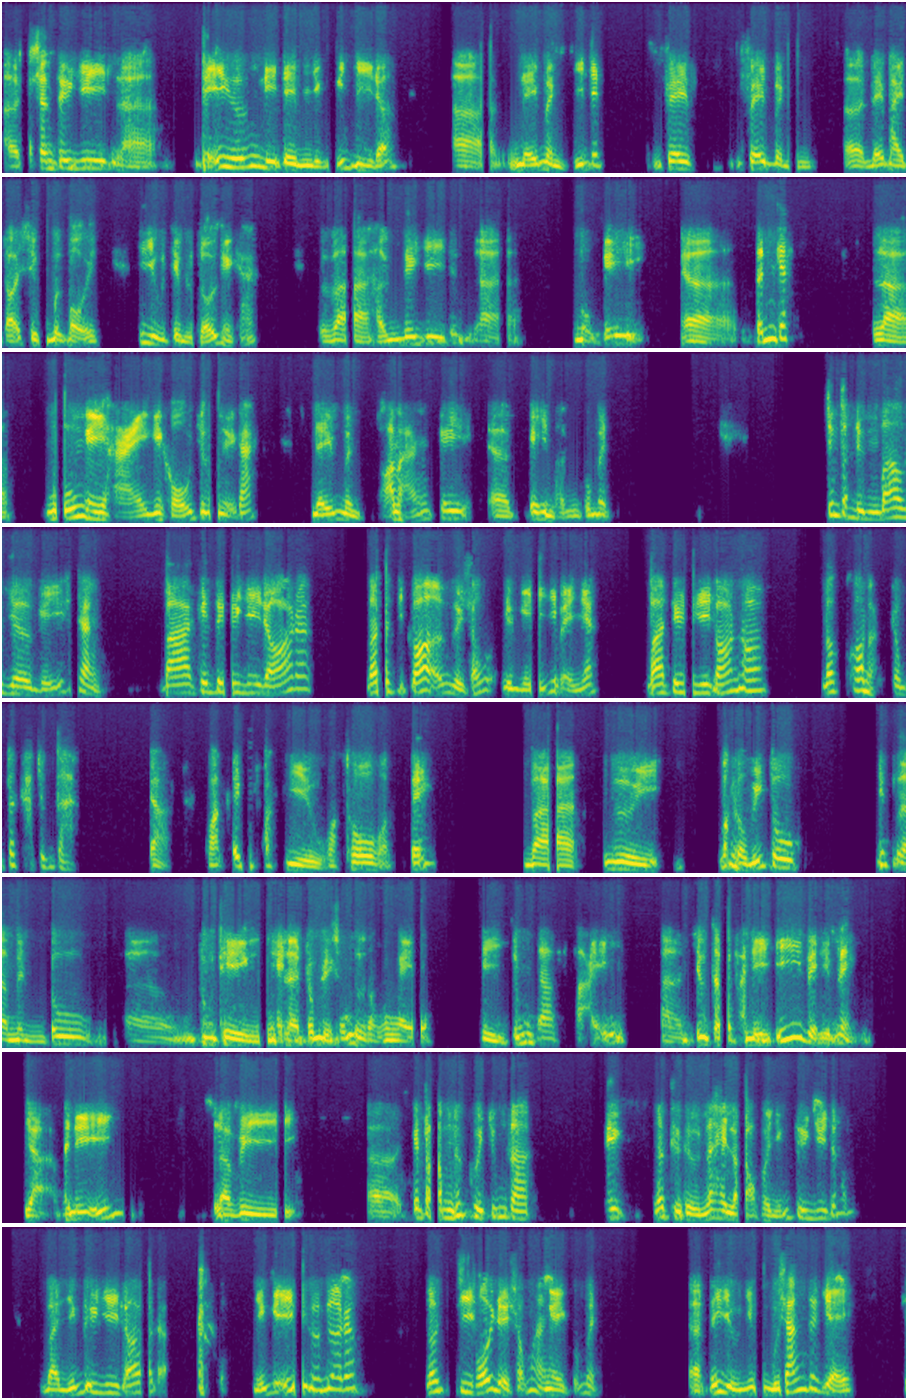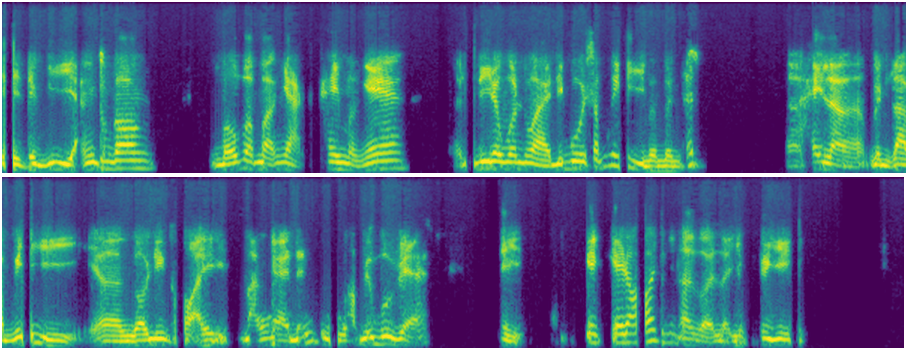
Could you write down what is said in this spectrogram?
Ờ, uh, sân tư duy là để hướng đi tìm những cái gì đó uh, để mình chỉ trích phê phê bình uh, để bày tỏ sự bực bội ví dụ tìm lỗi người khác. Và hận tư duy tức là một cái uh, tính cách là muốn gây hại gây khổ cho người khác để mình thỏa mãn cái uh, cái hình hận của mình. Chúng ta đừng bao giờ nghĩ rằng ba cái tư duy đó đó nó chỉ có ở người xấu đừng nghĩ như vậy nhé. Ba tư duy đó nó nó có mặt trong tất cả chúng ta. À, hoặc ít hoặc nhiều hoặc thô hoặc tế. Và người bắt đầu biết tu nhất là mình tu uh, tu thiền hay là trong đời sống tu tập hàng ngày thì chúng ta phải uh, chúng ta phải để ý về điểm này. Dạ phải để ý là vì uh, cái tâm thức của chúng ta ấy, nó thường thường nó hay lọt vào những tư duy đó. Và những tư duy đó, đó những cái ý hướng đó đó nó chi phối đời sống hàng ngày của mình à, ví dụ như buổi sáng thức dậy thì từng gì ăn cho ngon mở vào mở nhạc hay mà nghe ờ, đi ra bên ngoài đi mua sắm cái gì mà mình thích. À, hay là mình làm cái gì à, gọi điện thoại bạn bè đến cuộc họp để vui vẻ thì cái cái đó chúng ta gọi là dục tư duy.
